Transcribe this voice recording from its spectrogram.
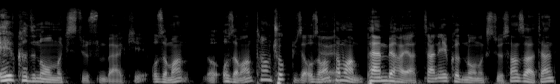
ev kadını olmak istiyorsun belki. O zaman o zaman tam çok güzel. O zaman Evet. tamam pembe hayat. Sen ev kadını olmak istiyorsan zaten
